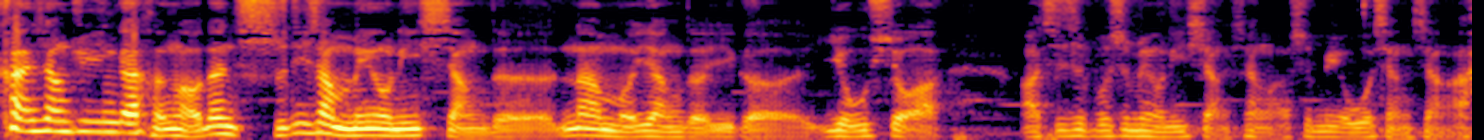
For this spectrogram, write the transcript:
看上去应该很好，但实际上没有你想的那么样的一个优秀啊啊！其实不是没有你想象啊，是没有我想象啊，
